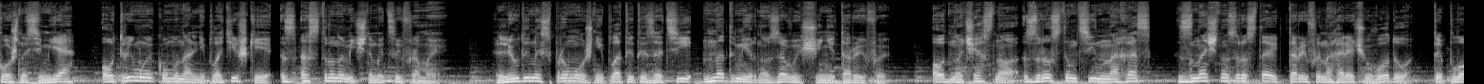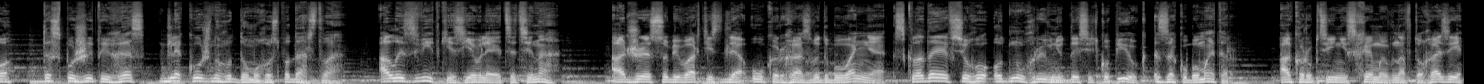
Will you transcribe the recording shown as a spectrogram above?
Кожна сім'я отримує комунальні платіжки з астрономічними цифрами. Люди не спроможні платити за ці надмірно завищені тарифи. Одночасно з ростом цін на газ значно зростають тарифи на гарячу воду, тепло та спожитий газ для кожного домогосподарства. Але звідки з'являється ціна? Адже собівартість для Укргазвидобування складає всього 1 гривню 10 копійок за кубометр. А корупційні схеми в Нафтогазі,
